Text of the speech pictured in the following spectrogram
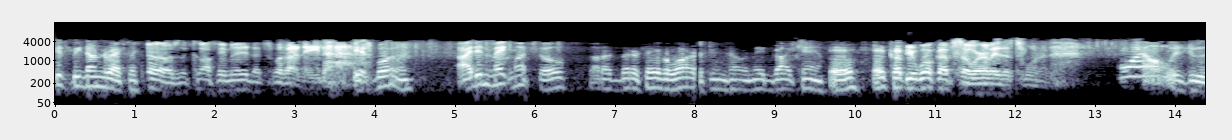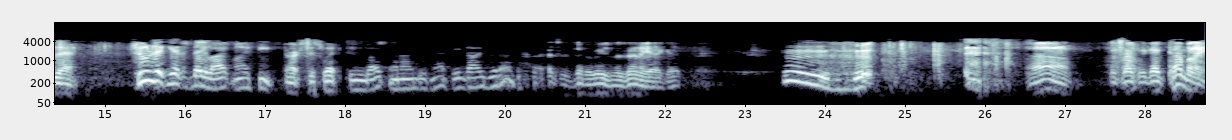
Biscuits be done directly. Oh, is the coffee made? That's what I need. It's boiling. I didn't make much, though. Thought I'd better save the water, seeing how we made dry camp. Oh, oh how come you woke up so early this morning? Oh, I always do that. As soon as it gets daylight, my feet starts to sweat. Seems like then I just naturally gotta get up. That's as good a reason as any, I guess. oh, looks like we got company.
